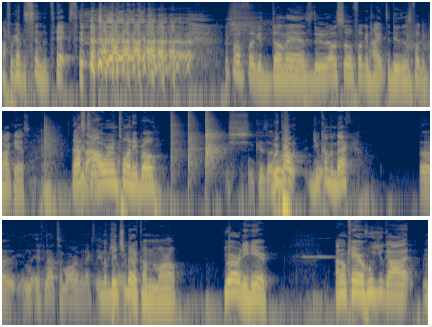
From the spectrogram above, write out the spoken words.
I forgot to send the text. My fucking dumbass, dude. I was so fucking hyped to do this fucking podcast. That's an tell. hour and twenty, bro. Because We probably you coming back? uh, if not tomorrow, the next day. No, bitch, sure. you better come tomorrow. You're already here. I don't care who you got.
